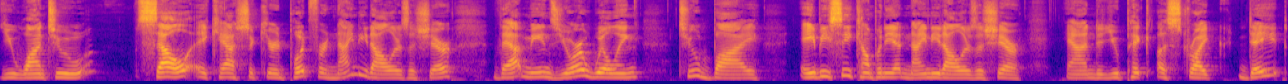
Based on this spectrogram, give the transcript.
you want to sell a cash secured put for $90 a share, that means you're willing to buy ABC Company at $90 a share. And you pick a strike date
